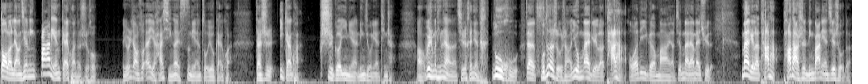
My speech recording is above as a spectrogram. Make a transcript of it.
到了两千零八年改款的时候，有人讲说，哎也还行哎，四年左右改款，但是一改款。事隔一年，零九年停产，啊，为什么停产呢？其实很简单，路虎在福特手上又卖给了塔塔，我的一个妈呀，就卖来卖去的，卖给了塔塔，塔塔是零八年接手的，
